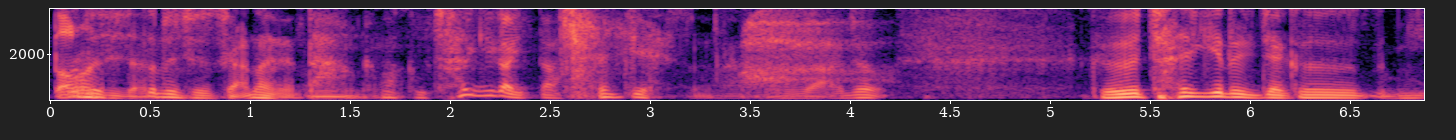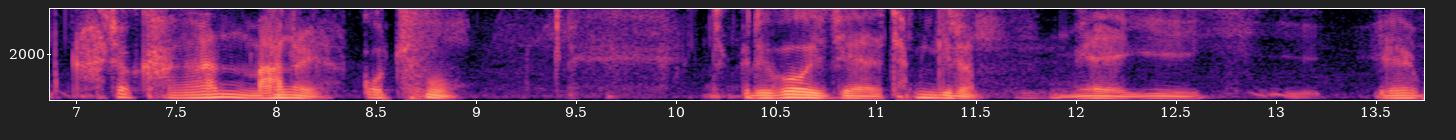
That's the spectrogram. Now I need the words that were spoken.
떨어지지. 떨어지지 않아야 된다. 그만큼 찰기가 있다. 찰기가 있습니다. 그래서 아주 그 찰기를 이제 그 아주 강한 마늘, 고추 그리고 이제 참기름에 이에 푹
